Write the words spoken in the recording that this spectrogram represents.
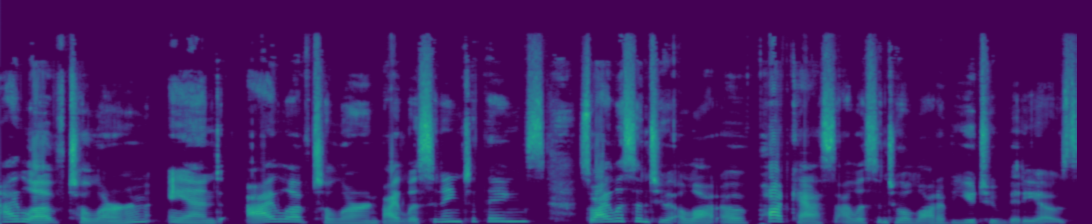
I love to learn and I love to learn by listening to things. So I listen to a lot of podcasts, I listen to a lot of YouTube videos.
